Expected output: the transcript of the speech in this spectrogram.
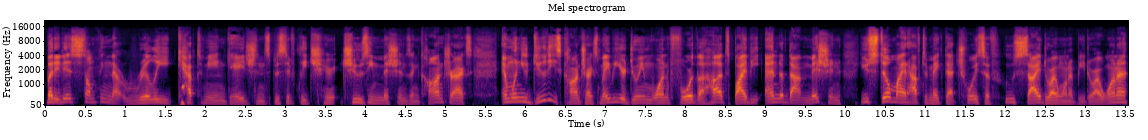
but it is something that really kept me engaged in specifically cho choosing missions and contracts. And when you do these contracts, maybe you're doing one for the Hutts. By the end of that mission, you still might have to make that choice of whose side do I want to be? Do I want to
